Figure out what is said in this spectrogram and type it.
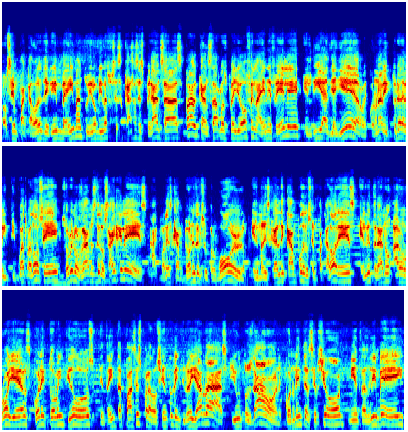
Los empacadores de Green Bay mantuvieron vivas sus escasas esperanzas para alcanzar los playoffs en la NFL el día de ayer, con una victoria de 24 a 12 sobre los Rams de Los Ángeles, actuales campeones del Super Bowl. El mariscal de campo de los empacadores, el veterano Aaron Rodgers, conectó 22 de 30 pases para 229 yardas y un touchdown, con una intercepción, mientras mientras Green Bay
